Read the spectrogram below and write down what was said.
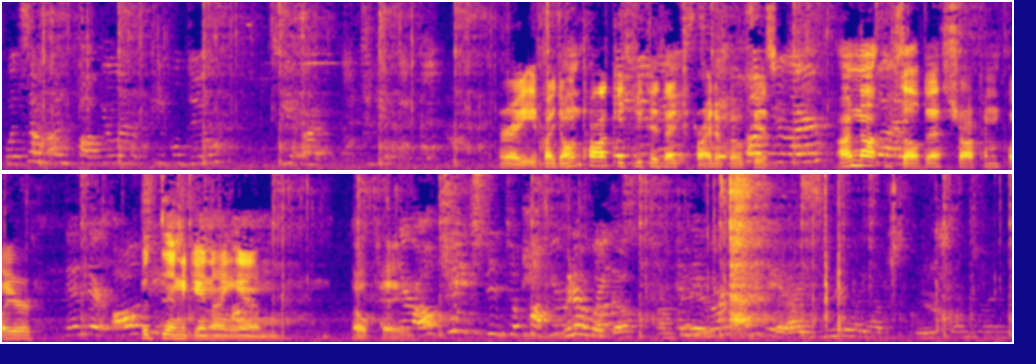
what some unpopular people do to get, uh, to get Alright, if I don't talk, it's because I try to focus. popular? I'm not the best shotgun player, Then all but then again, I am. Okay. They're all changed into popular. When I wake up, I'm and they better. learn how to But I usually have school sometimes.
